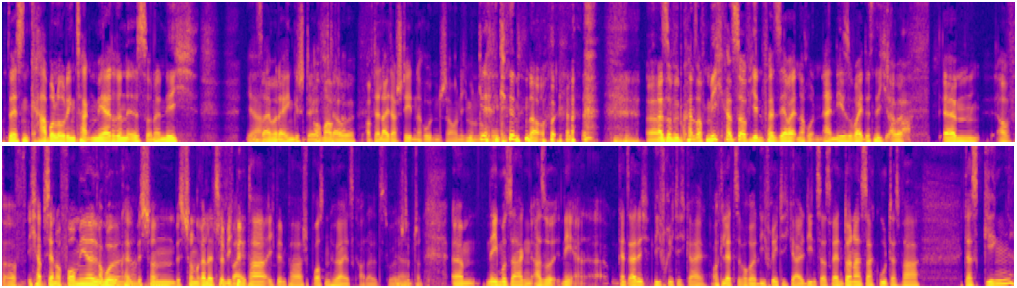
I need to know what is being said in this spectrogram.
ob da jetzt ein Carboloading-Tag mehr drin ist oder nicht. Ja, Sei mal dahingestellt. auch mal auf, glaube, auf der Leiter stehen, nach unten schauen, nicht nur nach oben. genau. Ja. Also du kannst auf mich kannst du auf jeden Fall sehr weit nach unten. Nein, nee, so weit ist nicht, aber ähm, auf, auf, ich habe es ja noch vor mir. Du, du kann, ja, bist, schon, bist schon relativ Stimmt, ich bin, ein weit. paar, ich bin ein paar Sprossen höher jetzt gerade als du. Das Ja. stimmt schon. Ähm, nee, ich muss sagen, also, nee, äh, ganz ehrlich, lief richtig geil. Auch die letzte Woche lief richtig geil. Dienstagsrennen, Donnerstag, gut, das war, das ging,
